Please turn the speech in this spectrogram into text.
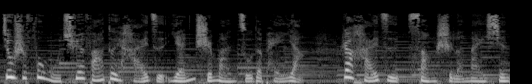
就是父母缺乏对孩子延迟满足的培养，让孩子丧失了耐心。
